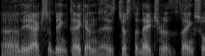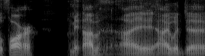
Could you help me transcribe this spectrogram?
uh, the action being taken. It's just the nature of the thing so far. I mean, I I, I would uh,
